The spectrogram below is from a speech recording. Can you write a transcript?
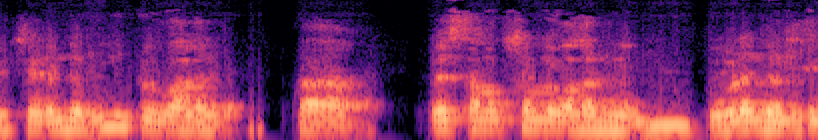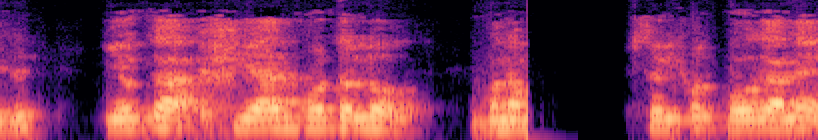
చేయడం జరిగింది. ఇప్పుడు వాళ్ళ ప్రెస్ సమక్షంలో వాళ్ళని ఇవ్వడం జరుగుతుంది. ఈ యొక్క సిఆర్ పోర్టల్లో మనం సెల్ ఫోన్ పోగానే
